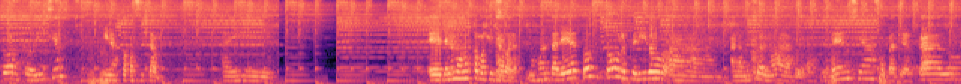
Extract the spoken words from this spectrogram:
todas las provincias y nos capacitamos. Ahí eh, tenemos dos capacitadoras, nos dan tarea, todo, todo referido a, a, la mujer, ¿no? a, las violencias, al patriarcado,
